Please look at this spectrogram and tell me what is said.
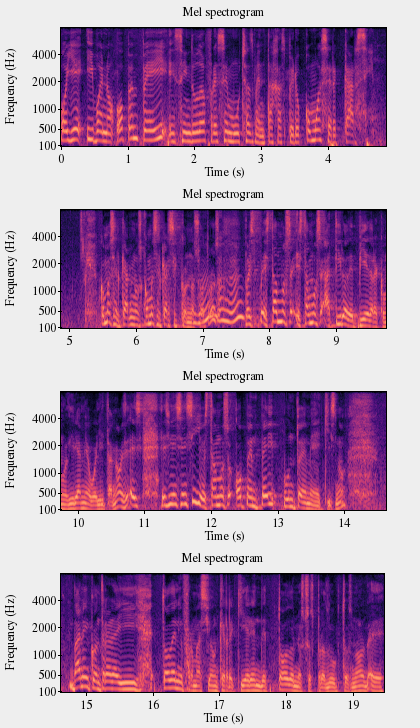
Oye, y bueno, OpenPay eh, sin duda ofrece muchas ventajas, pero ¿cómo acercarse? ¿Cómo acercarnos? ¿Cómo acercarse con nosotros? Pues estamos, estamos a tiro de piedra, como diría mi abuelita, ¿no? Es, es bien sencillo, estamos openpay.mx, ¿no? Van a encontrar ahí toda la información que requieren de todos nuestros productos. Eh,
